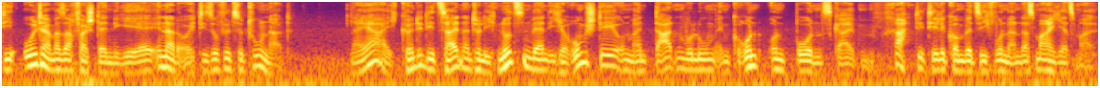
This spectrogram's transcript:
Die Oldtimer-Sachverständige, ihr erinnert euch, die so viel zu tun hat. Naja, ich könnte die Zeit natürlich nutzen, während ich hier rumstehe und mein Datenvolumen in Grund und Boden skypen. Ha, die Telekom wird sich wundern, das mache ich jetzt mal.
